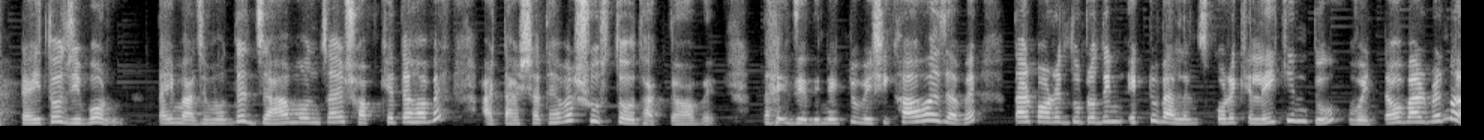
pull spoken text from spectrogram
একটাই তো জীবন। তাই মাঝে মধ্যে যা মন চায় সব খেতে হবে, আর তার সাথে আবার সুস্থও থাকতে হবে। তাই যেদিন একটু বেশি খাওয়া হয়ে যাবে তারপরের দুটো দিন একটু ব্যালেন্স করে খেলেই কিন্তু ওয়েটটাও বাড়বে না,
